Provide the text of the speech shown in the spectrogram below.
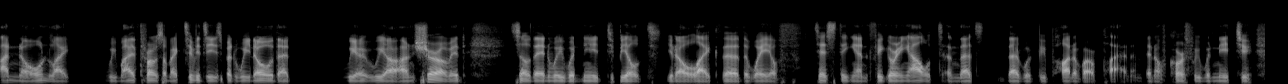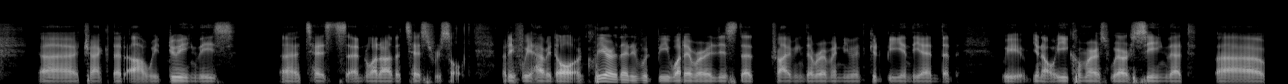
unknown like we might throw some activities but we know that we are we are unsure of it. So then we would need to build you know like the the way of testing and figuring out and that's that would be part of our plan. And then of course we would need to uh, track that are we doing these uh, tests and what are the test results but if we have it all unclear then it would be whatever it is that driving the revenue it could be in the end that we you know e-commerce we are seeing that uh,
